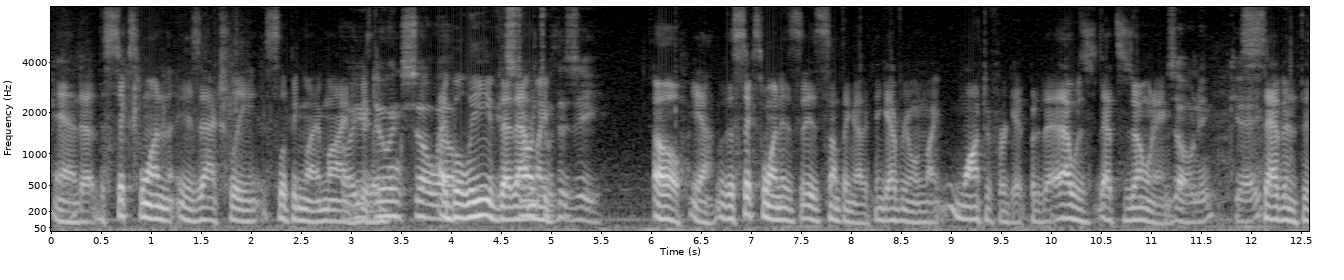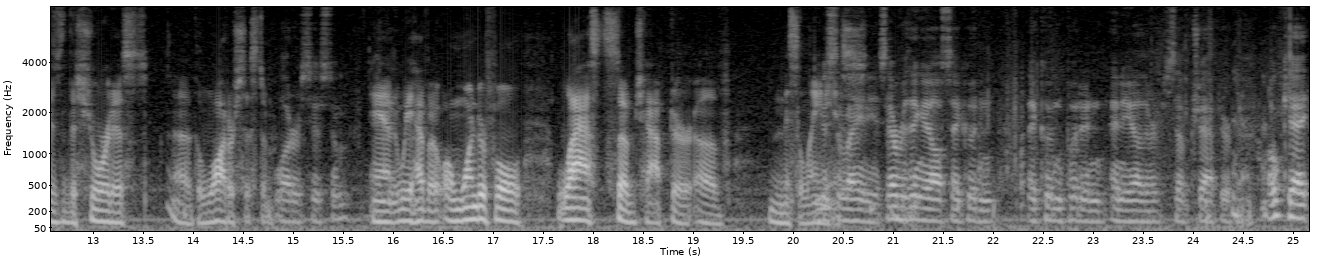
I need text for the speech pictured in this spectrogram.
And uh, the sixth one is actually slipping my mind. Oh, you're because I- doing so well. I believe It that that starts might- with a Z. Oh, yeah. The sixth one is, is something that I think everyone might want to forget, but that, that was that's zoning. Zoning, okay. Seventh is the shortest, uh, the water system, Water system. and we have a, a wonderful last subchapter of miscellaneous. Miscellaneous, everything else they couldn't, they couldn't put in any other subchapter. Okay,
